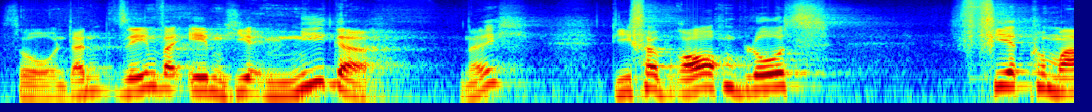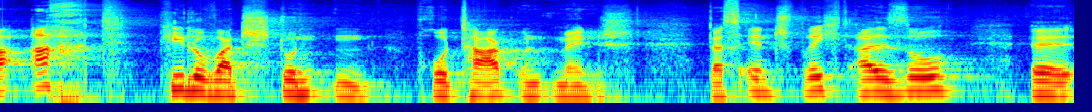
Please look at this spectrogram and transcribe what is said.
So, und dann sehen wir eben hier im Niger, nicht? die verbrauchen bloß 4,8 Kilowattstunden pro Tag und Mensch. Das entspricht also äh,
